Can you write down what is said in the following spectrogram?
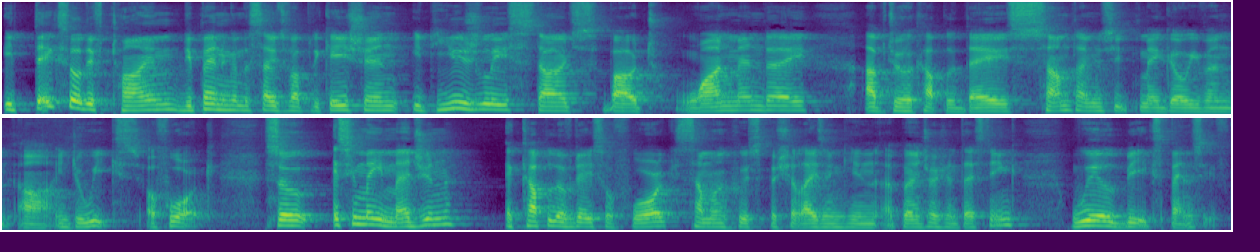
it takes a lot of time depending on the size of application. It usually starts about one man day up to a couple of days. Sometimes it may go even uh, into weeks of work. So as you may imagine, a couple of days of work, someone who's specializing in uh, penetration testing will be expensive.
